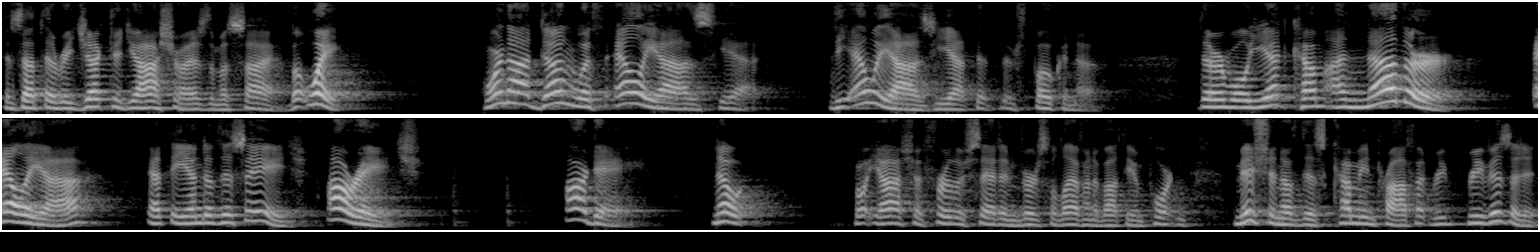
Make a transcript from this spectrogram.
is that they rejected Yahshua as the Messiah. But wait, we're not done with Elias yet the Elias yet that they're spoken of. There will yet come another EliYah at the end of this age, our age, our day. Note what Yahshua further said in verse 11 about the important mission of this coming prophet re- revisited.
